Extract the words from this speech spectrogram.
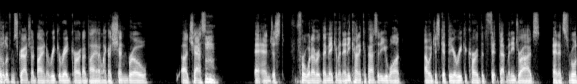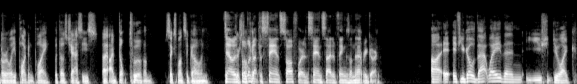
build it from scratch. I'd buy an Areca Raid card. I'd buy like a Chenbro uh, chassis, a- and just for whatever they make them in any kind of capacity you want. I would just get the Areca card that fit that many drives, and it's literally plug and play with those chassis. I, I built two of them six months ago, and Now, but what about the SAN software, the SAN side of things on that regard? Uh, if you go that way, then you should do like,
